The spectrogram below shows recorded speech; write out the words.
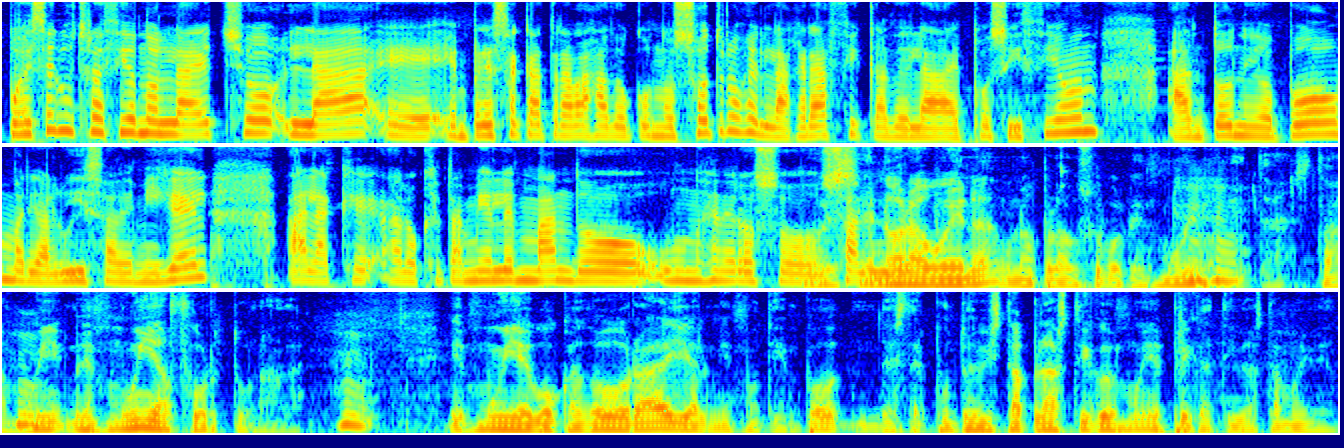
Pues esa ilustración nos la ha hecho la eh, empresa que ha trabajado con nosotros en la gráfica de la exposición, Antonio Po, María Luisa de Miguel, a, las que, a los que también les mando un generoso pues saludo. Enhorabuena, un aplauso porque es muy bonita, está muy, es muy afortunada es muy evocadora y al mismo tiempo, desde el punto de vista plástico, es muy explicativa, está muy bien.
